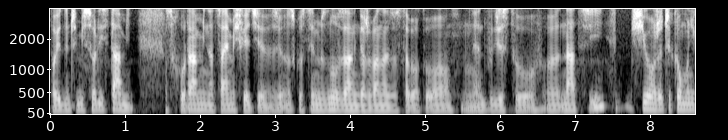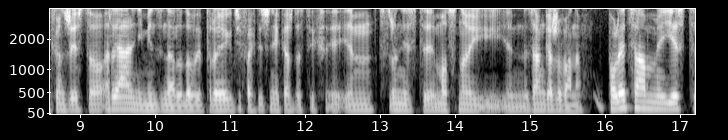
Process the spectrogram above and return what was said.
pojedynczymi solistami, z chórami na całym świecie. W związku z tym znów zaangażowane zostało około 20 nacji. Siłą rzeczy komunikując, że jest to realnie międzynarodowy projekt, gdzie faktycznie każda z tych stron jest y, mocno zaangażowana. Polecam, jest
